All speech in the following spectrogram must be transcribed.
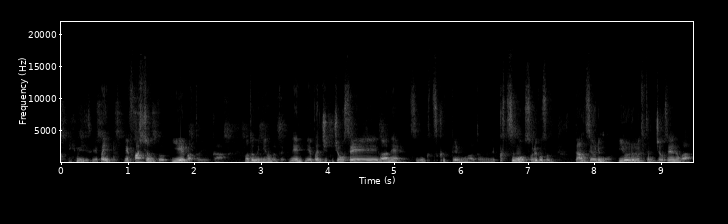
イメージですけど、やっぱりね、ファッションといえばというか、まあ特に日本だとね、やっぱり女性がね、すごく作ってるものだと思うんで、靴もそれこそ男性よりもいろいろ見てても女性のが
